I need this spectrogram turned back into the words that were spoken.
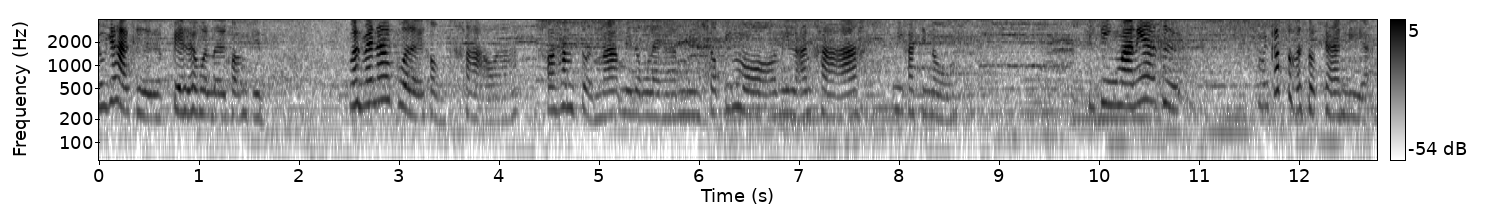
ทุกอย่างคือเปลี่ยนไปหมดเลยความคิด มันไม่น่ากลัวเลยของข่าวนะเขาทำสวยมากมีโรงแรมมีช้อปปิ้งมอลล์มีร้านค้า มีคาสิโน จริงๆมาเนี่ยคือ มันก็เป็นประสบการณ์ดีอะ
